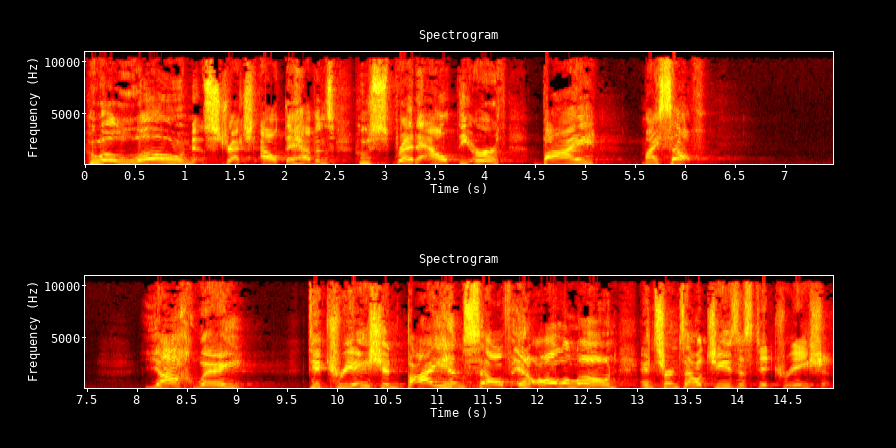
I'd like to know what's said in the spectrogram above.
who alone stretched out the heavens, who spread out the earth by myself. Yahweh did creation by himself and all alone, and turns out Jesus did creation.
